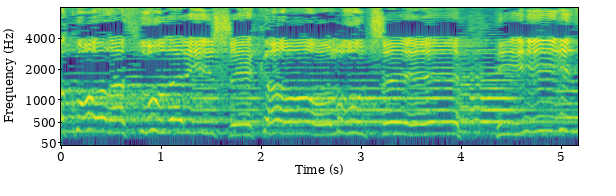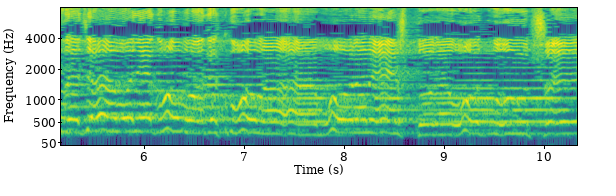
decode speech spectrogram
okola sudariše kao luče. I za đavo njegovoga kola mora nešto da odluče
